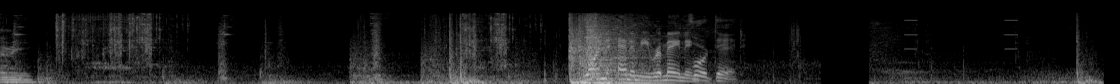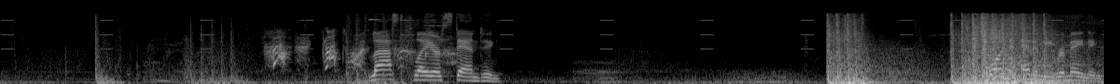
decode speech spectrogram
I mean, One enemy remaining. Four dead. Last player standing. One enemy remaining.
